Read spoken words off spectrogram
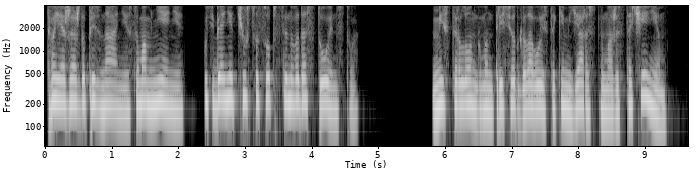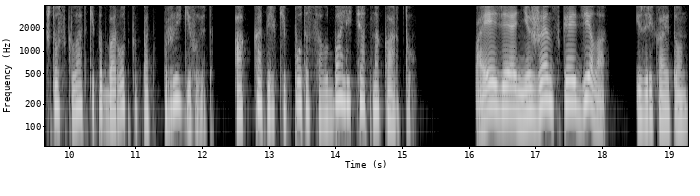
Твоя жажда признания, самомнения, у тебя нет чувства собственного достоинства. Мистер Лонгман трясет головой с таким яростным ожесточением, что складки подбородка подпрыгивают, а капельки пота со лба летят на карту. «Поэзия — не женское дело», — изрекает он.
